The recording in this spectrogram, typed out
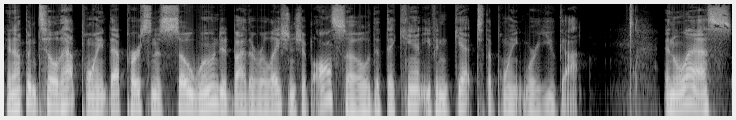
And up until that point, that person is so wounded by the relationship also that they can't even get to the point where you got, unless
